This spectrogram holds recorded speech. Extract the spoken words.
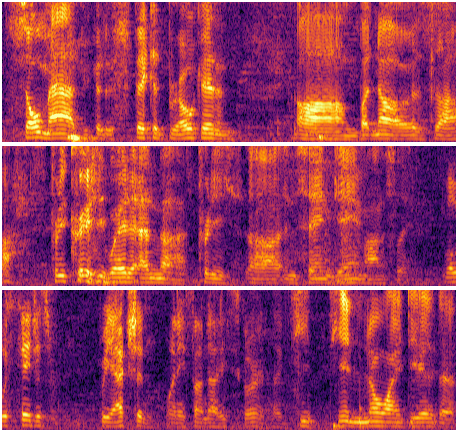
so mad because his stick had broken, and um, but no, it was uh, a pretty crazy way to end a pretty uh, insane game, honestly. What was Tage's reaction when he found out he scored? Like, He, he had no idea that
